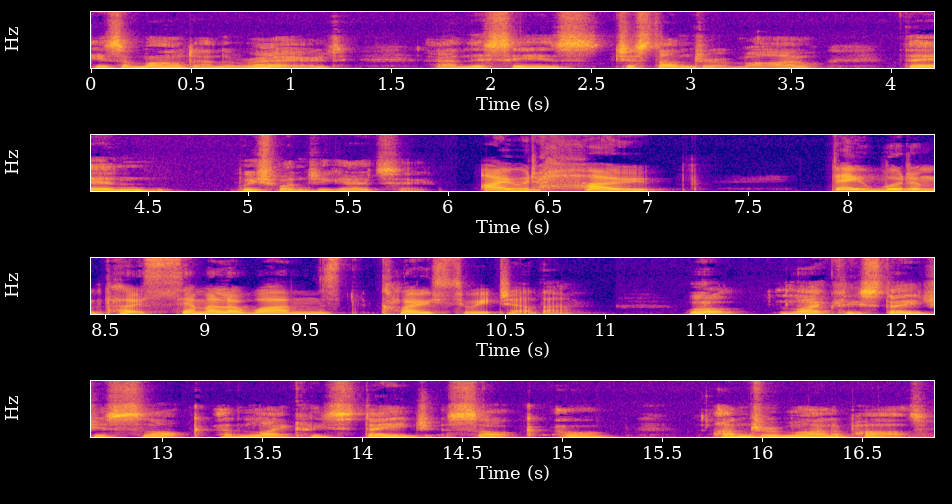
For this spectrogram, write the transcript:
is a mile down the road and this is just under a mile, then which one do you go to? I would hope they wouldn't put similar ones close to each other. Well, likely stages sock and likely stage sock are under a mile apart.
